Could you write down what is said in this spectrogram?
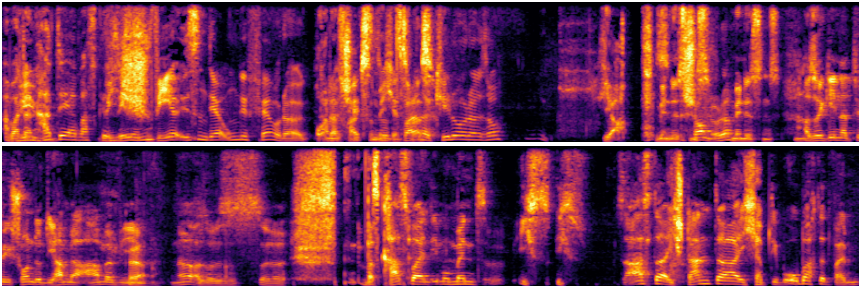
Aber wie, dann hatte er was gesehen. Wie schwer ist denn der ungefähr? Oder Boah, da fragst du mich so jetzt 200 was. Kilo oder so? Ja, mindestens. Schon, oder? Mindestens. Mhm. Also die gehen natürlich schon, die haben ja Arme wie, ja. ne, also das ist, äh, was krass war in dem Moment, ich, ich saß da, ich stand da, ich habe die beobachtet, weil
